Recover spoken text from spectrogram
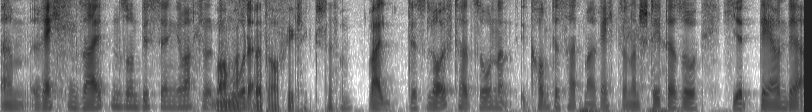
ähm, rechten Seiten so ein bisschen gemacht. Warum hast Oder- du da drauf geklickt, Steffen? weil das läuft halt so und dann kommt es halt mal rechts und dann steht da so, hier der und der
